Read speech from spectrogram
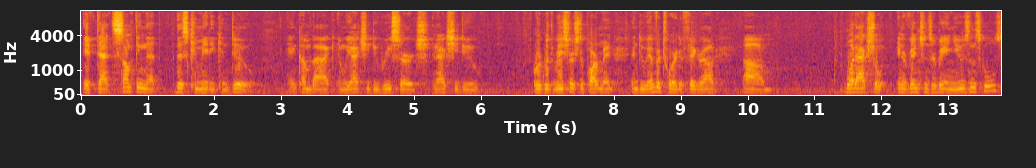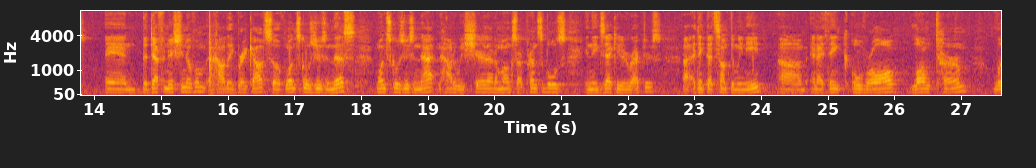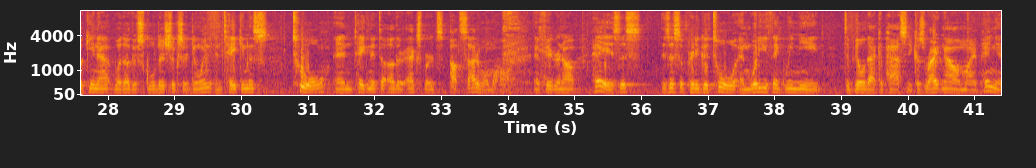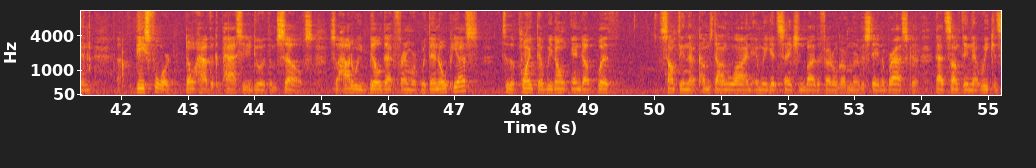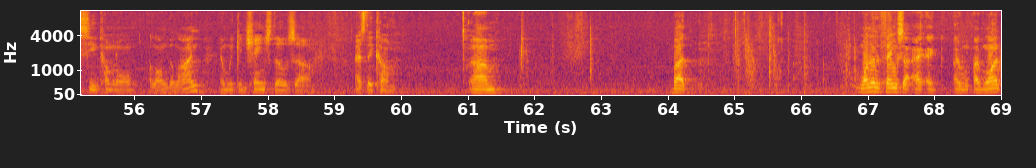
if that's something that this committee can do, and come back, and we actually do research, and actually do, work with the research department, and do inventory to figure out um, what actual interventions are being used in schools, and the definition of them, and how they break out. So if one school's using this, one school's using that, and how do we share that amongst our principals and the executive directors? Uh, I think that's something we need. Um, And I think overall, long-term, looking at what other school districts are doing and taking this tool and taking it to other experts outside of Omaha and figuring out, hey, is this, is this a pretty good tool? And what do you think we need to build that capacity? Because right now, in my opinion, uh, these four don't have the capacity to do it themselves. So how do we build that framework within OPS to the point that we don't end up with something that comes down the line and we get sanctioned by the federal government of the state of Nebraska? That's something that we can see coming along, along the line, and we can change those um, as they come. Um, But one of the things I, I, I I want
